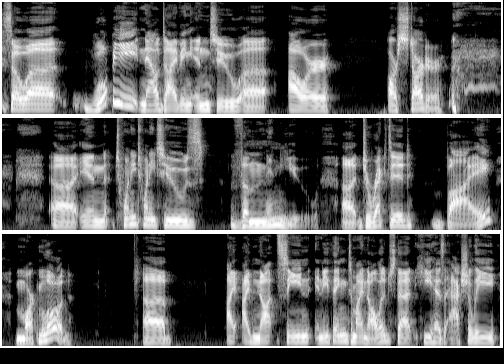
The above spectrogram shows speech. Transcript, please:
so uh, we'll be now diving into uh, our our starter uh, in 2022's The Menu, uh, directed by Mark Mylod. Uh, I I've not seen anything to my knowledge that he has actually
